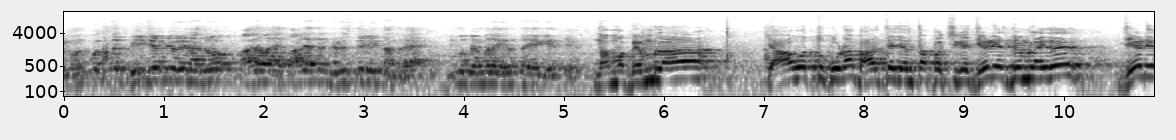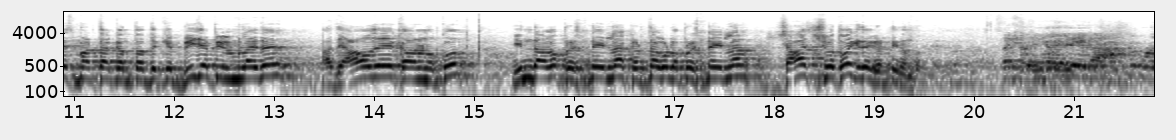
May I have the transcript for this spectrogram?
ಈಗ ಒಂದ್ ಪಕ್ಷದಲ್ಲಿ ಬಿಜೆಪಿ ಅವ್ರು ಏನಾದ್ರು ಪಾದ ಪಾದಯಾತ್ರೆ ನಡೆಸ್ತೀವಿ ಅಂತಂದ್ರೆ ನಿಮ್ಮ ಬೆಂಬಲ ಇರುತ್ತೆ ಹೇಗೆ ಅಂತ ಹೇಳಿ. ನಮ್ಮ ಬೆಂಬಲ ಯಾವತ್ತೂ ಕೂಡ ಭಾರತೀಯ ಜನತಾ ಪಕ್ಷಕ್ಕೆ ಜೆ ಡಿ ಎಸ್ ಬೆಂಬಲ ಇದೆ. ಜೆ ಡಿ ಎಸ್ ಮಾಡ್ತಕ್ಕಂಥದ್ದಕ್ಕೆ ಬಿ ಜೆ ಪಿ ಬೆಂಬಲ ಇದೆ. ಅದು ಯಾವುದೇ ಕಾರಣಕ್ಕೂ ಹಿಂದಾಗ ಪ್ರಶ್ನೆ ಇಲ್ಲ ಕಡಿತಗೊಳ್ಳೋ ಪ್ರಶ್ನೆ ಇಲ್ಲ. ಶಾಶ್ವತವಾಗಿದೆ ಗಟ್ಟಿ ನಂದು. ಇಷ್ಟು ಕೂಡ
